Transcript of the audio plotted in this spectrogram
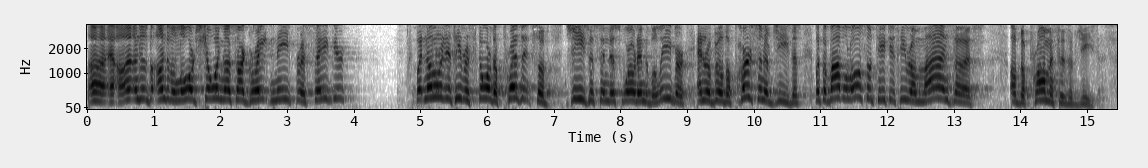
uh, under, the, under the Lord, showing us our great need for a Savior. But not only does he restore the presence of Jesus in this world in the believer and reveal the person of Jesus, but the Bible also teaches he reminds us of the promises of Jesus.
